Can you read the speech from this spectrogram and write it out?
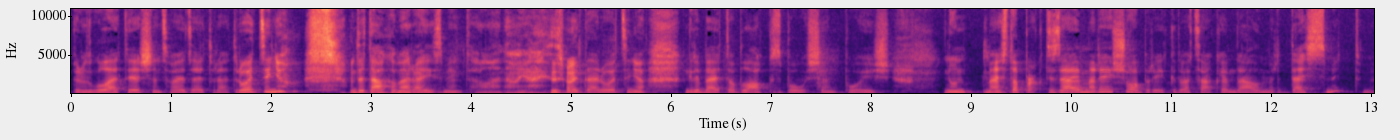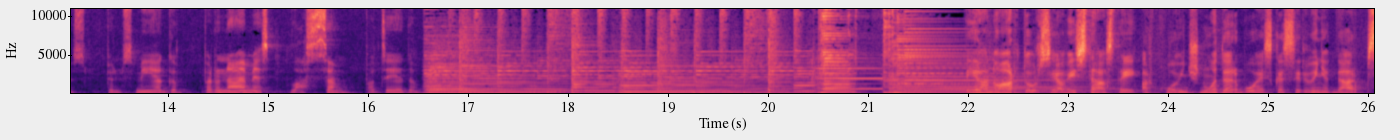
Pirms gulētiešanas vajadzēja turēt rociņu. Un tad tā, kamēr aizmiegt, tā nav jāizrauj tā rociņa, gribēja to blakus būšanu puiši. Un mēs to praktizējam arī šobrīd, kad vecākajam dēlam ir desmit. Mēs pirms miega parunājamies, lasām, padziedam. Jā, no Arthurs jau izstāstīja, ar ko viņš nodarbojas, kas ir viņa darbs.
